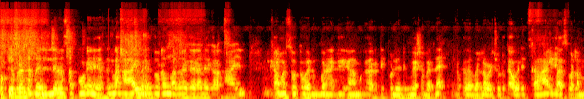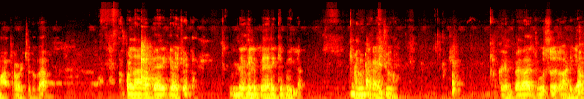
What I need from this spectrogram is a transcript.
ഓക്കെ ഫ്രണ്ട്സ് അപ്പൊ എല്ലാവരും സപ്പോർട്ട് ചെയ്യണം. നിങ്ങൾ ഹായ് വരുന്നതോറും അതിനൊക്കെ നിങ്ങൾ ഹായും കമൻസും ഒക്കെ വരുമ്പോൾ നമുക്ക് അടിപൊളി ഒരു ഉന്മേഷം വരുന്നത് നമുക്ക് വെള്ളം ഒഴിച്ചു കൊടുക്കാം. ഒരു കാൽ ഗ്ലാസ് വെള്ളം മാത്രം ഒഴിച്ചു കൊടുക്കുക അപ്പോൾ ആ പേരയ്ക്ക് കഴിച്ചു കേട്ടോ ഇതിന്റെ പേരയ്ക്ക് ഇപ്പോൾ പോയില്ല അതുകൊണ്ട് കഴിച്ചു. ഓക്കെ ഇപ്പോൾ ആ ജ്യൂസ് അടിക്കാം.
